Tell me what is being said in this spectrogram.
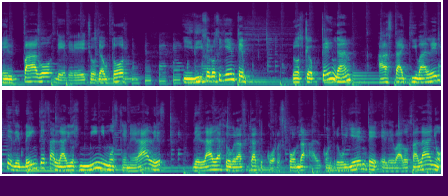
el pago de derechos de autor. Y dice lo siguiente, los que obtengan hasta equivalente de 20 salarios mínimos generales del área geográfica que corresponda al contribuyente elevados al año.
